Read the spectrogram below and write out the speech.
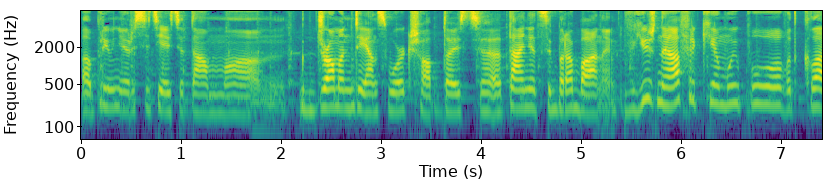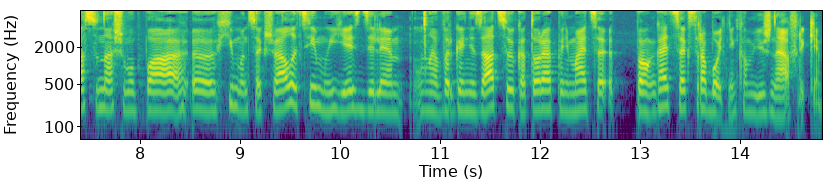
э, при университете, там э, drum and dance workshop, то есть э, танец и барабаны. В Южной Африке мы по вот классу нашему по э, human sexuality мы ездили в организацию, которая понимает, помогает секс-работникам в Южной Африке.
